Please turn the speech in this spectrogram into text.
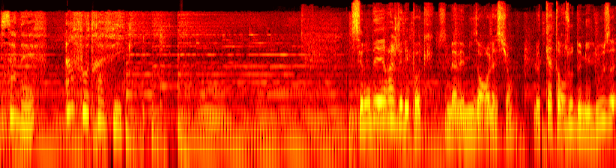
Sanef, Infotrafic. C'est mon DRH de l'époque qui m'avait mis en relation. Le 14 août 2012,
